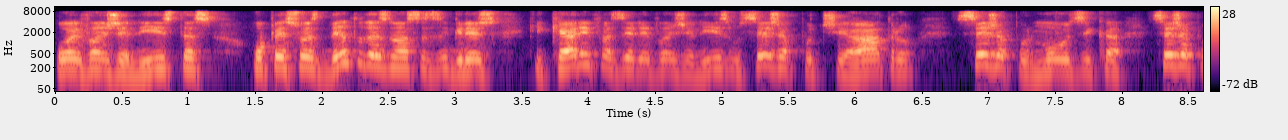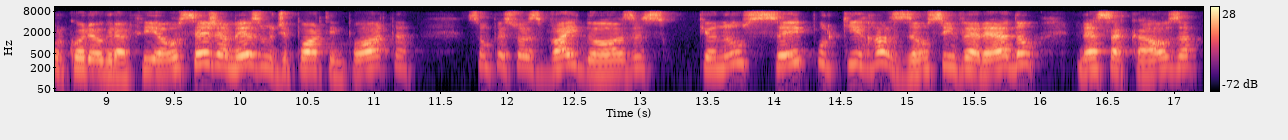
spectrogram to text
ou evangelistas, ou pessoas dentro das nossas igrejas que querem fazer evangelismo, seja por teatro, seja por música, seja por coreografia, ou seja mesmo de porta em porta, são pessoas vaidosas que eu não sei por que razão se enveredam nessa causa,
